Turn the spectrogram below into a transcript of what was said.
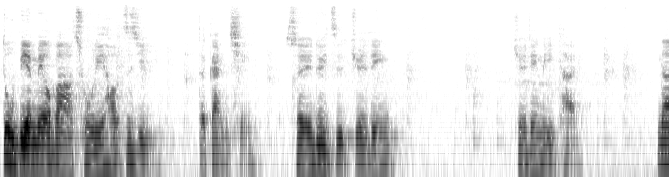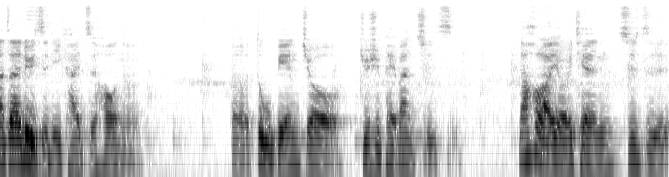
渡边没有办法处理好自己的感情，所以绿子决定决定离开。那在绿子离开之后呢，呃，渡边就继续陪伴直子。那后来有一天，直子，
